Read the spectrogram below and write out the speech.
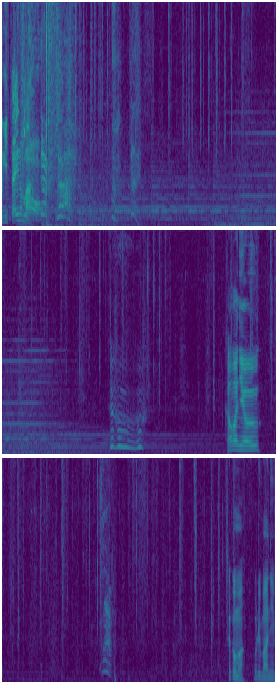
여기 있다 이놈아. 가만히요. 잠깐만 우리 마님.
